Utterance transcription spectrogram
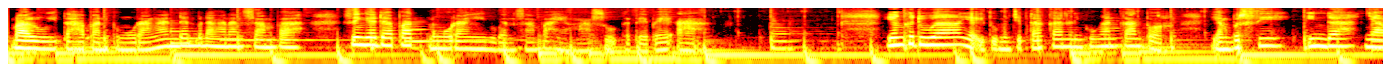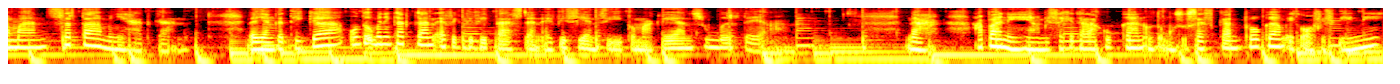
melalui tahapan pengurangan dan penanganan sampah sehingga dapat mengurangi beban sampah yang masuk ke TPA. Yang kedua yaitu menciptakan lingkungan kantor yang bersih, indah, nyaman, serta menyehatkan. Dan yang ketiga, untuk meningkatkan efektivitas dan efisiensi pemakaian sumber daya alam. Nah, apa nih yang bisa kita lakukan untuk mensukseskan program Eco Office ini?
